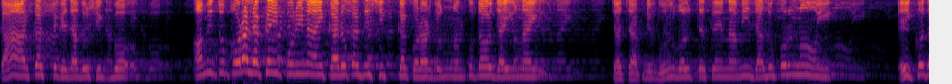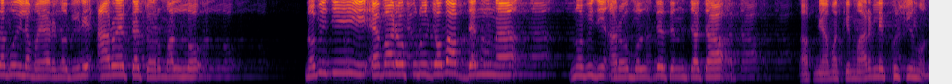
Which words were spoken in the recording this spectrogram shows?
কার কাছ থেকে জাদু শিখব? আমি তো পড়ালেখাই করি নাই। কারও কাছে শিক্ষা করার জন্য কোথাও যাইও নাই। চাচা, আপনি ভুল বলতেছেন, আমি জাদুকর নই। এই কথা বইলা মায়ার নবীরে আরও একটা চর মারল। নবীজি এবারও কোনো জবাব দেন না। নবীজি আরও বলতেছেন, চাচা, আপনি আমাকে মারলে খুশি হন।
